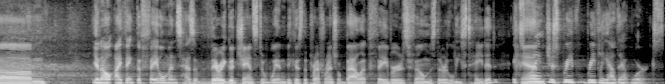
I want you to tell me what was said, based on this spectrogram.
Um, you know, I think The Fablemans has a very good chance to win because the preferential ballot favors films that are least hated. Explain And- just brief, briefly how that works.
